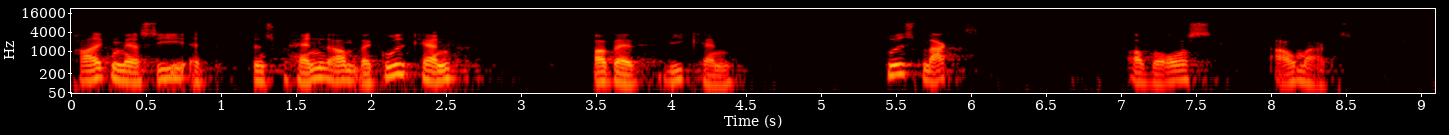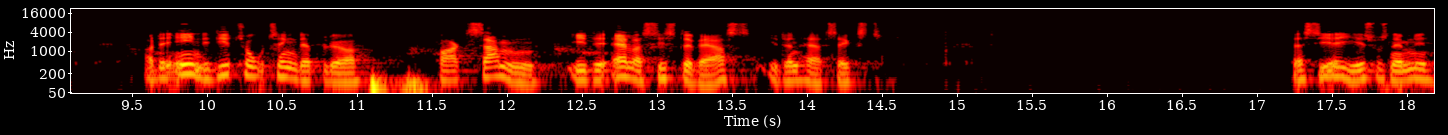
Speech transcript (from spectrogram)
prædiken med at sige, at den skulle handle om, hvad Gud kan, og hvad vi kan. Guds magt og vores afmagt. Og det er egentlig de to ting, der bliver bragt sammen i det aller sidste vers i den her tekst. Der siger Jesus nemlig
